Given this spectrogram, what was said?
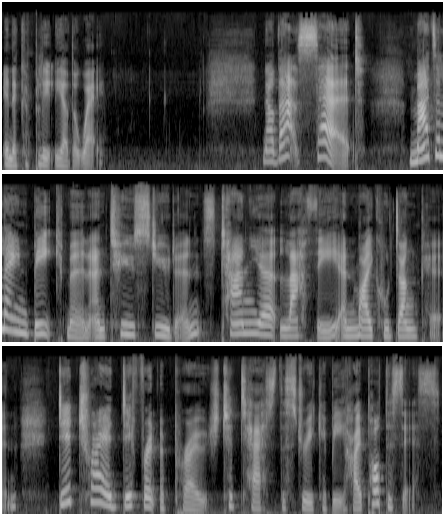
in a completely other way. Now, that said, Madeleine Beekman and two students, Tanya Latty and Michael Duncan, did try a different approach to test the streaker bee hypothesis.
